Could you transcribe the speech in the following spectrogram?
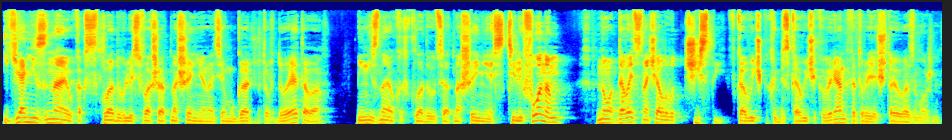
Я не знаю, как складывались ваши отношения на тему гаджетов до этого. И не знаю, как складываются отношения с телефоном. Но давайте сначала вот чистый, в кавычках и без кавычек, вариант, который я считаю возможным.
